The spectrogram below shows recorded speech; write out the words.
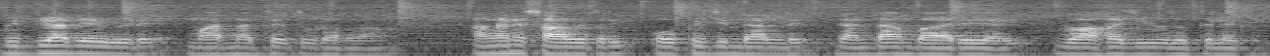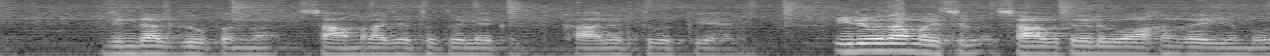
വിദ്യാദേവിയുടെ മരണത്തെ തുടർന്നാണ്. അങ്ങനെ സാവിത്രി ഒ പി ജിൻഡാലിന്റെ രണ്ടാം ഭാര്യയായി വിവാഹ ജീവിതത്തിലേക്കും ജിൻഡാൽ ഗ്രൂപ്പ് എന്ന സാമ്രാജ്യത്വത്തിലേക്കും കാലെടുത്ത് വെക്കുകയായിരുന്നു. ഇരുപതാം വയസ്സിൽ സാവിത്രിയുടെ വിവാഹം കഴിയുമ്പോൾ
